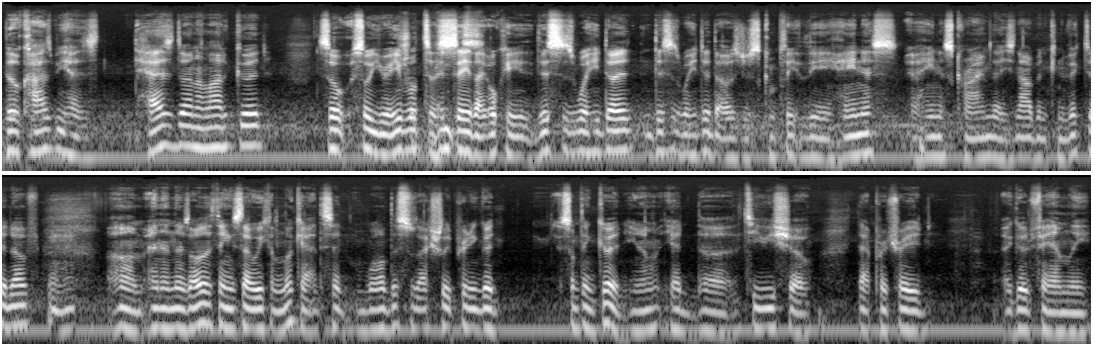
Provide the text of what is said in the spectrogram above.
Bill Cosby has has done a lot of good. So so you're able Tremendous. to say like, okay, this is what he did. This is what he did. That was just completely heinous, a heinous crime that he's now been convicted of. Mm-hmm. Um, and then there's other things that we can look at. That said, well, this was actually pretty good something good. You know, you had the TV show that portrayed a good family.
